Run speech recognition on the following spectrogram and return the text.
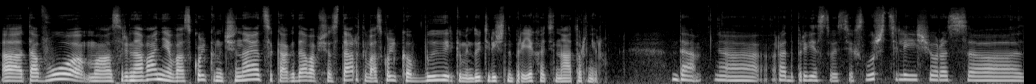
того соревнования, во сколько начинается, когда вообще старт, и во сколько вы рекомендуете лично приехать на турнир. Да, э, рада приветствовать всех слушателей еще раз. Э,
